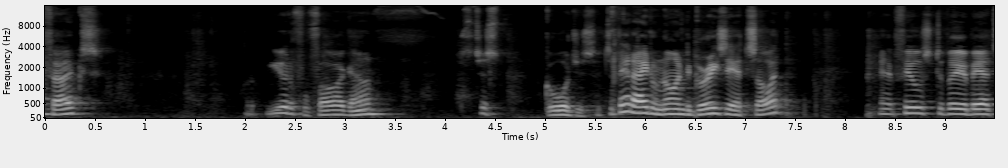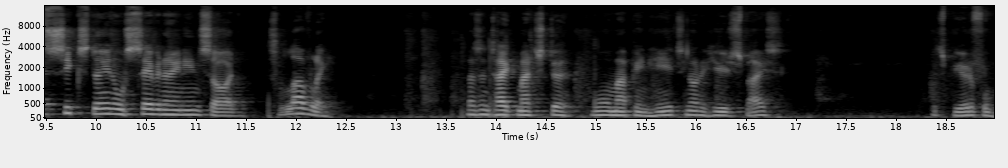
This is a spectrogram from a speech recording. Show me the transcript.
folks. What a beautiful fire going. It's just gorgeous. It's about 8 or 9 degrees outside and it feels to be about 16 or 17 inside. It's lovely. Doesn't take much to warm up in here. It's not a huge space. It's beautiful.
